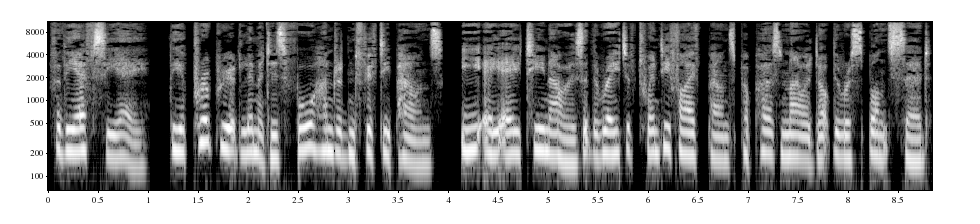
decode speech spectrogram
For the FCA, the appropriate limit is £450, EA 18 hours at the rate of £25 per person hour. The response said,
